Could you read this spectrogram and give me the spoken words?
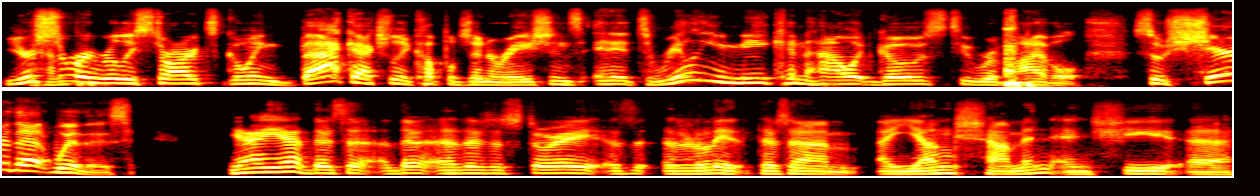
your Uh-huh. story really starts going back actually a couple generations, and it's really unique in how it goes to revival. So share that with us. Yeah, yeah. There's a there, uh, there's a story as, as related. There's um a young shaman, and she uh,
